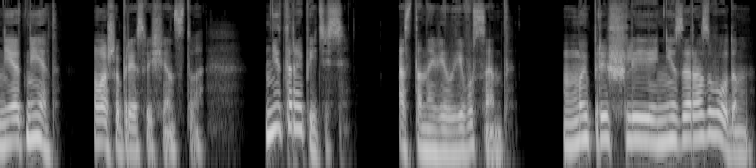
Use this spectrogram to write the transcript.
«Нет-нет, ваше преосвященство, не торопитесь», — остановил его Сент. «Мы пришли не за разводом».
